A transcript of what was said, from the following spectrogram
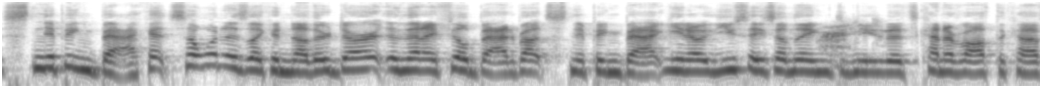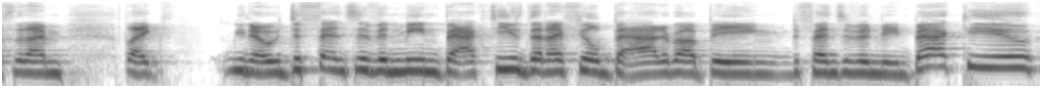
snipping back at someone is like another dart, and then I feel bad about snipping back. You know, you say something to me that's kind of off the cuff that I'm like you know, defensive and mean back to you, then I feel bad about being defensive and mean back to you.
